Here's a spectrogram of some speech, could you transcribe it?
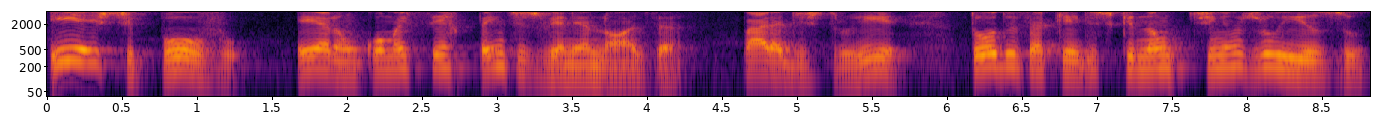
E este povo eram como as serpentes venenosas para destruir todos aqueles que não tinham juízo,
